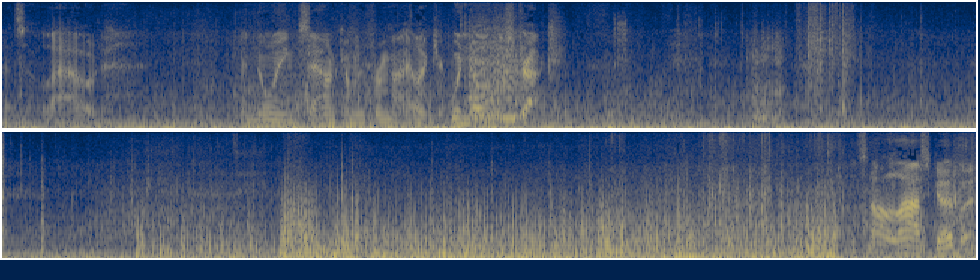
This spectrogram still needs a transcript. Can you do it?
That's a loud, annoying sound coming from my electric window in this truck. It's not Alaska, but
